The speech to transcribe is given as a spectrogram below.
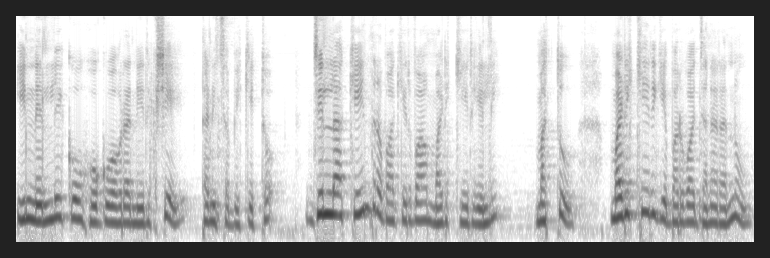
ಇನ್ನೆಲ್ಲಿಗೋ ಹೋಗುವವರ ನಿರೀಕ್ಷೆ ತಣಿಸಬೇಕಿತ್ತು. ಜಿಲ್ಲಾ ಕೇಂದ್ರವಾಗಿರುವ ಮಡಿಕೇರಿಯಲ್ಲಿ ಮತ್ತು ಮಡಿಕೇರಿಗೆ ಬರುವ ಜನರನ್ನು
